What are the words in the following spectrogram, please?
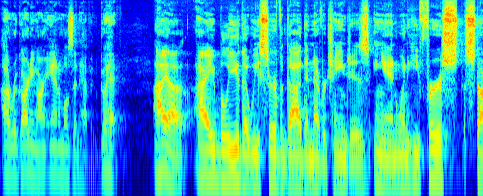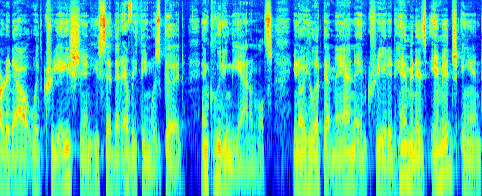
uh, regarding our animals in heaven. Go ahead. I, uh, I believe that we serve a God that never changes. And when he first started out with creation, he said that everything was good, including the animals. You know, he looked at man and created him in his image and,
